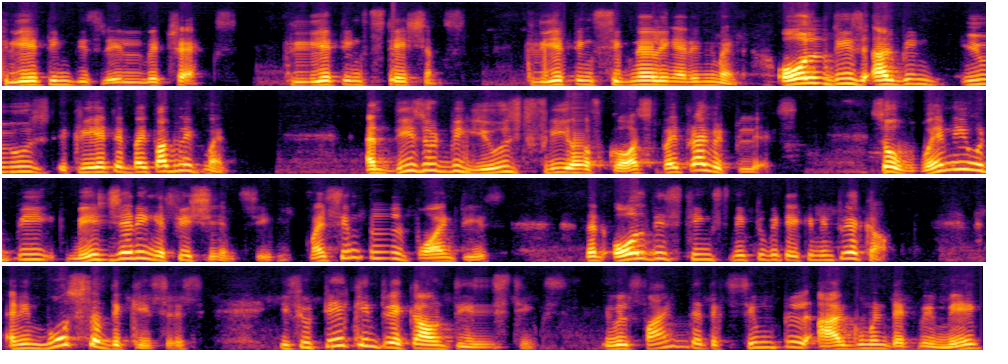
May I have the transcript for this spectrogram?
creating these railway tracks, creating stations, creating signaling arrangement. All these are being used, created by public money. And these would be used free of cost by private players. So when you would be measuring efficiency, my simple point is that all these things need to be taken into account. And in most of the cases, if you take into account these things, you will find that the simple argument that we make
